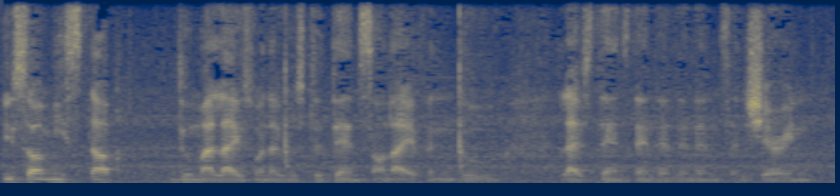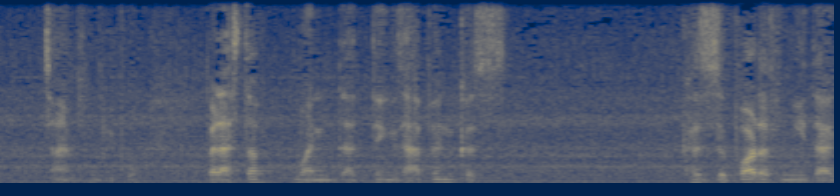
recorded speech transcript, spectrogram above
you saw me stop do my lives when I used to dance on live and do lives dance, dance, dance, dance, dance, and sharing time from people. But I stopped when that things happen because because it's a part of me that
